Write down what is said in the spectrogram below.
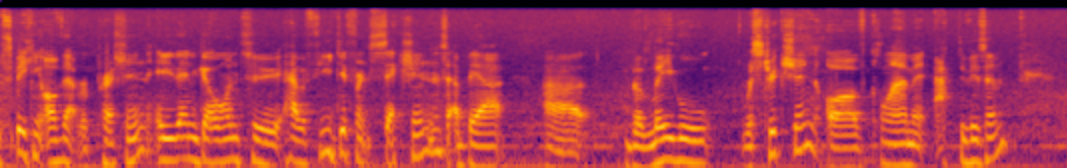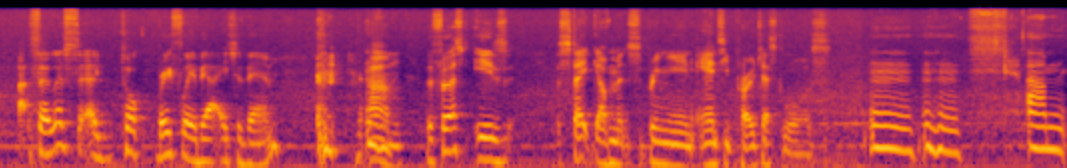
speaking of that repression, you then go on to have a few different sections about uh, the legal restriction of climate activism. Uh, so let's uh, talk briefly about each of them. um, the first is state governments bringing in anti-protest laws. Mm, hmm um,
